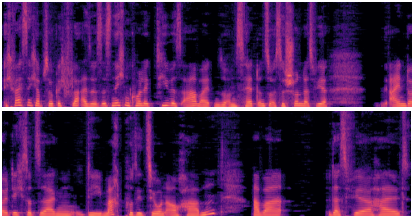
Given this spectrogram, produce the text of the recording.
ich weiß nicht, ob es wirklich flach, also es ist nicht ein kollektives Arbeiten so am Set und so. Es ist schon, dass wir eindeutig sozusagen die Machtposition auch haben, aber dass wir halt,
